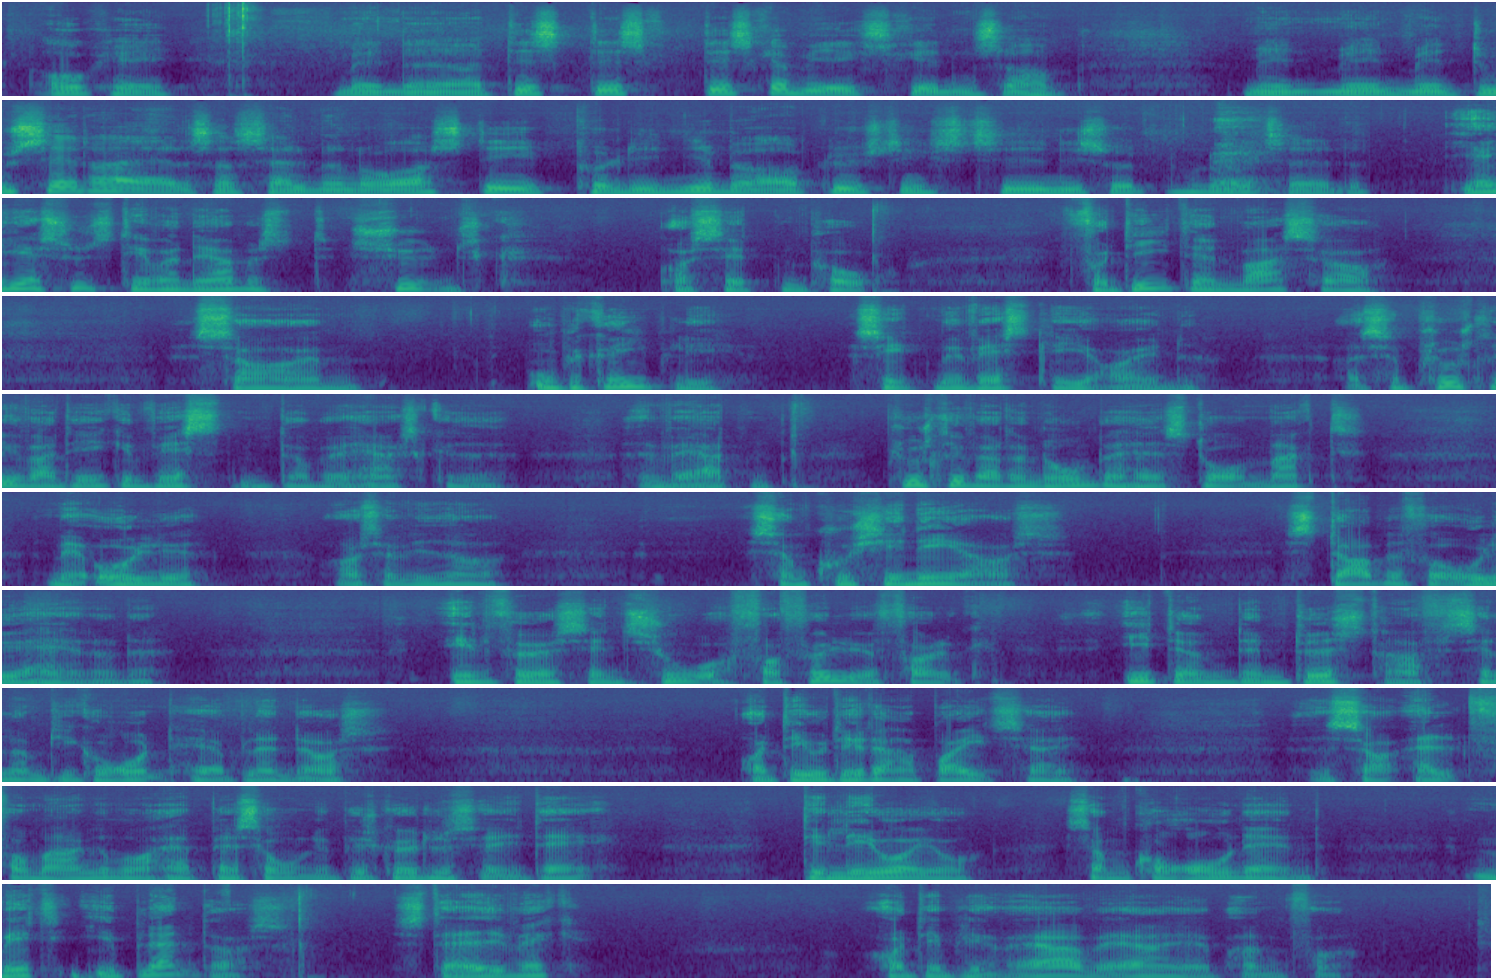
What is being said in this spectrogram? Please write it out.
Okay, men øh, det, det, det skal vi ikke skændes om. Men, men, men du sætter altså Salman Rushdie på linje med oplysningstiden i 1700-tallet. Ja, jeg synes, det var nærmest synsk at sætte den på, fordi den var så, så øhm, ubegribelig set med vestlige øjne. Altså pludselig var det ikke Vesten, der beherskede verden. Pludselig var der nogen, der havde stor magt med olie og så videre, som kunne genere os. Stoppe for oliehanerne. Indføre censur. Forfølge folk. Idømme dem dødsstraf, selvom de går rundt her blandt os. Og det er jo det, der har bredt sig. Så alt for mange må have personlig beskyttelse i dag. Det lever jo som coronaen midt i blandt os. Stadigvæk. Og det bliver værre og værre, jeg er bange for.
